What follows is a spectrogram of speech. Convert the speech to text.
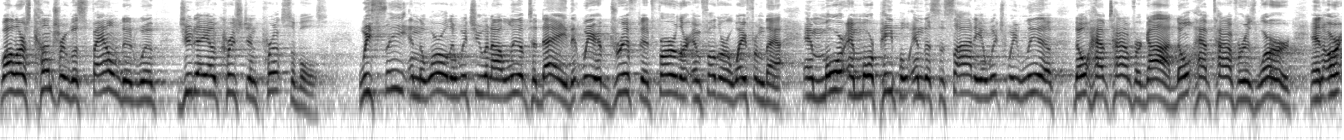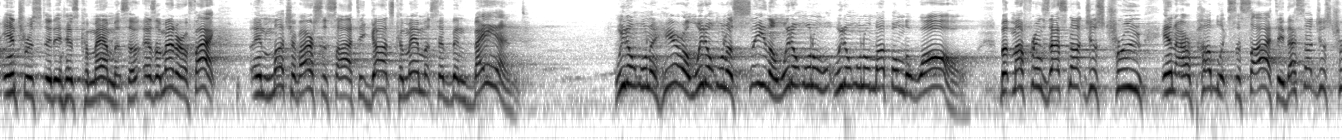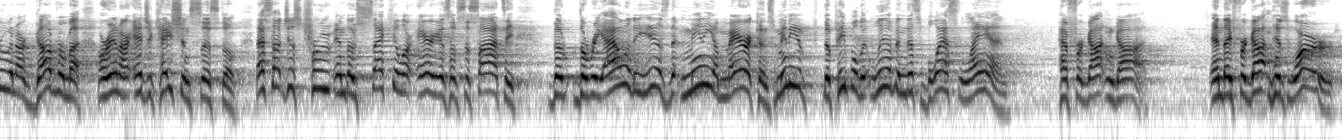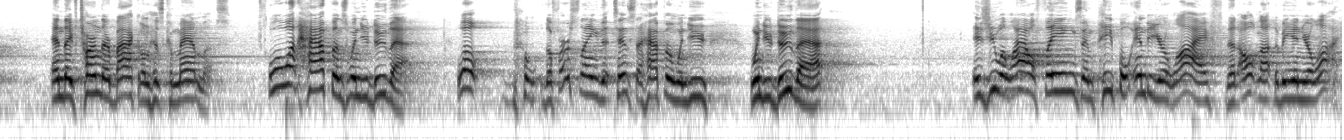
While our country was founded with Judeo Christian principles, we see in the world in which you and I live today that we have drifted further and further away from that. And more and more people in the society in which we live don't have time for God, don't have time for His Word, and aren't interested in His commandments. So, as a matter of fact, in much of our society, God's commandments have been banned. We don't want to hear them. We don't want to see them. We don't want, we don't want them up on the wall. But, my friends, that's not just true in our public society. That's not just true in our government or in our education system. That's not just true in those secular areas of society. The, the reality is that many Americans, many of the people that live in this blessed land, have forgotten God and they've forgotten His Word and they've turned their back on His commandments. Well, what happens when you do that? Well, the first thing that tends to happen when you, when you do that is you allow things and people into your life that ought not to be in your life.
